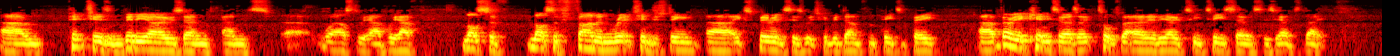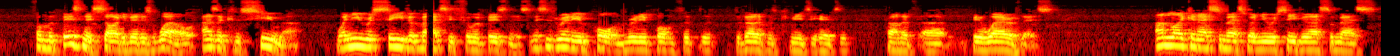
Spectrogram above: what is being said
um, pictures and videos. And and uh, what else do we have? We have lots of lots of fun and rich, interesting uh, experiences which can be done from P2P. Uh, very akin to, as I talked about earlier, the OTT services you had today. From the business side of it as well, as a consumer, when you receive a message from a business, and this is really important, really important for the developers community here to kind of uh, be aware of this. Unlike an SMS, when you receive an SMS,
